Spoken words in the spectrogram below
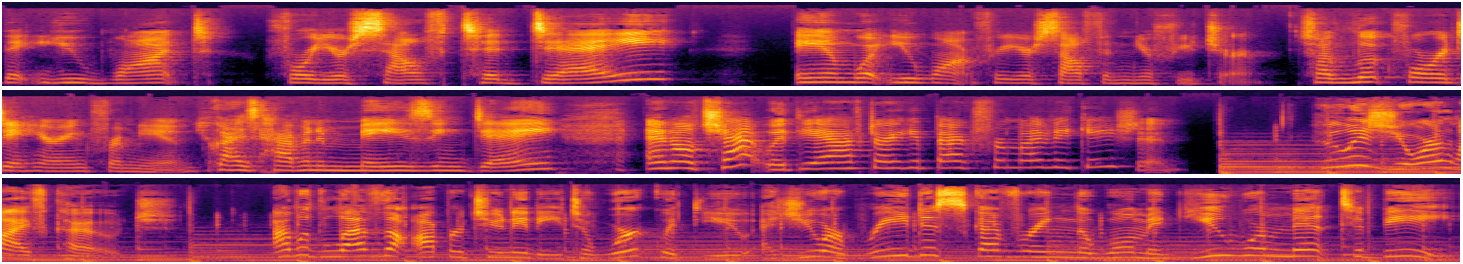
that you want for yourself today and what you want for yourself in your future. So I look forward to hearing from you. You guys have an amazing day, and I'll chat with you after I get back from my vacation. Who is your life coach? I would love the opportunity to work with you as you are rediscovering the woman you were meant to be.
